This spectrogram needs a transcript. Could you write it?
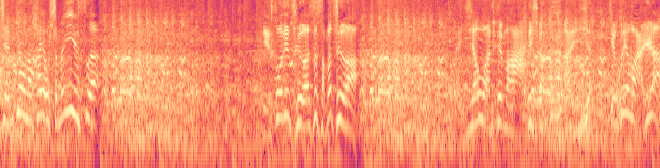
剪掉了还有什么意思？你说的车是什么车？哎呀，我的妈呀！哎呀，挺会玩啊！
